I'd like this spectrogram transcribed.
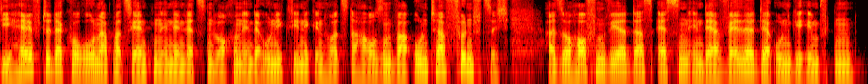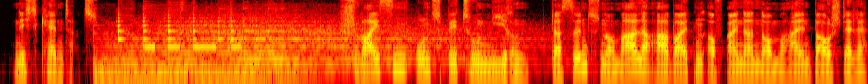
Die Hälfte der Corona-Patienten in den letzten Wochen in der Uniklinik in Holsterhausen war unter 50. Also hoffen wir, dass Essen in der Welle der Ungeimpften nicht kentert. Schweißen und Betonieren. Das sind normale Arbeiten auf einer normalen Baustelle.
